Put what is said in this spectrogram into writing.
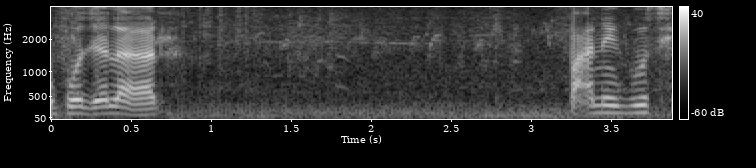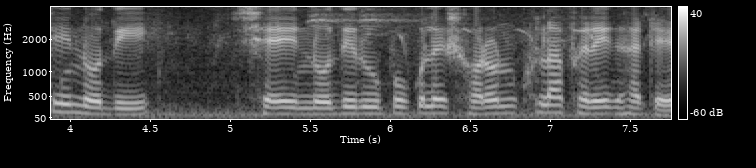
উপজেলার পানিগুছি নদী, সেই নদীর উপকূলে শরণখোলা ফেরিঘাটে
